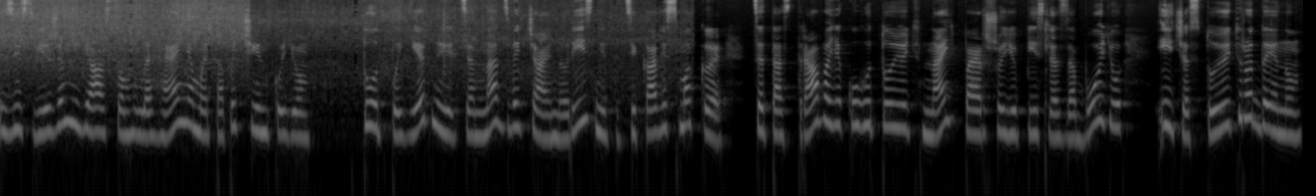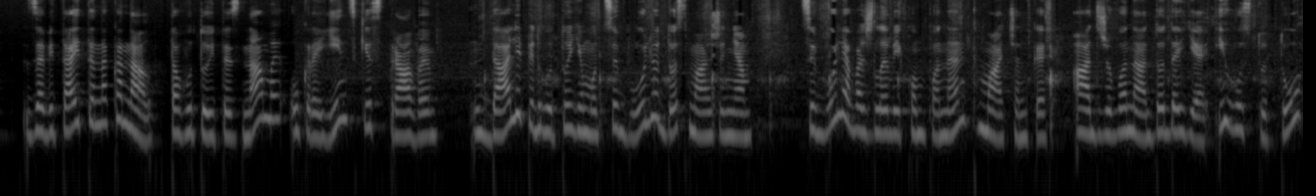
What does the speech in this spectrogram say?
зі свіжим м'ясом, легенями та печінкою. Тут поєднуються надзвичайно різні та цікаві смаки. Це та страва, яку готують найпершою після забою і частують родину. Завітайте на канал та готуйте з нами українські страви. Далі підготуємо цибулю до смаження. Цибуля важливий компонент мачанки, адже вона додає і густоту,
